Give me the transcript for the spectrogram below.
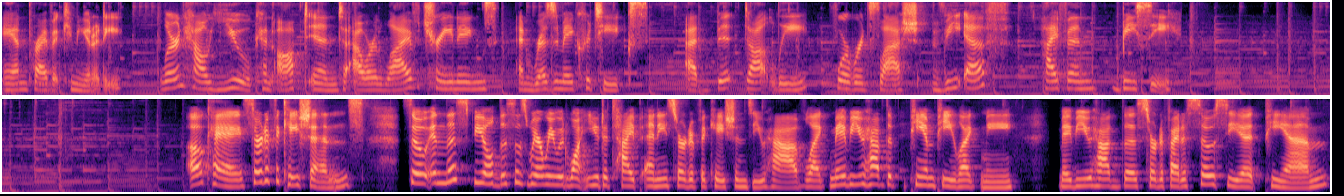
and private community. Learn how you can opt in to our live trainings and resume critiques at bit.ly forward slash VF hyphen BC. Okay, certifications. So, in this field, this is where we would want you to type any certifications you have. Like maybe you have the PMP, like me. Maybe you have the Certified Associate PM.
